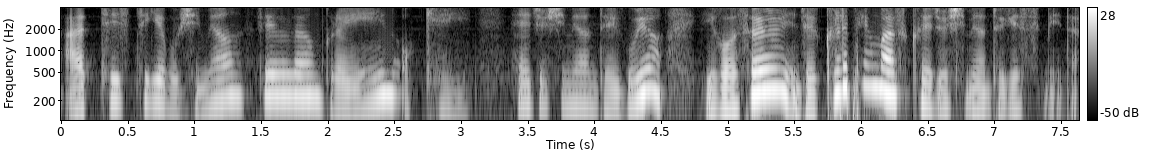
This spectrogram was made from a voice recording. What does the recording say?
아티스틱에 보시면 필름 그레인 오케이 해주시면 되고요. 이것을 이제 클리핑 마스크 해주시면 되겠습니다.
